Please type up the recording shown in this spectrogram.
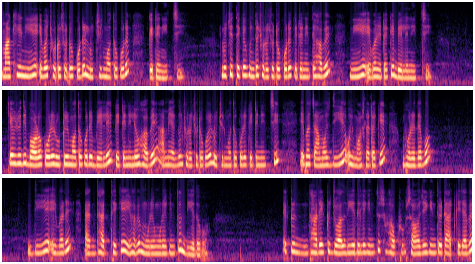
মাখিয়ে নিয়ে এবার ছোট ছোট করে লুচির মতো করে কেটে নিচ্ছি। লুচির থেকেও কিন্তু ছোট ছোট করে কেটে নিতে হবে। নিয়ে এবার এটাকে বেলে নিচ্ছি। কেউ যদি বড় করে রুটির মতো করে বেলে কেটে নিলেও হবে। আমি একদম ছোট ছোট করে লুচির মতো করে কেটে নিচ্ছি। এবার চামচ দিয়ে ওই মশলাটাকে ভরে দেব। দিয়ে এবারে এক ধার থেকে এইভাবে মুড়ে মুড়ে কিন্তু দিয়ে দেবো। একটু ধারে একটু জল দিয়ে দিলে কিন্তু সব খুব সহজেই কিন্তু এটা আটকে যাবে।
